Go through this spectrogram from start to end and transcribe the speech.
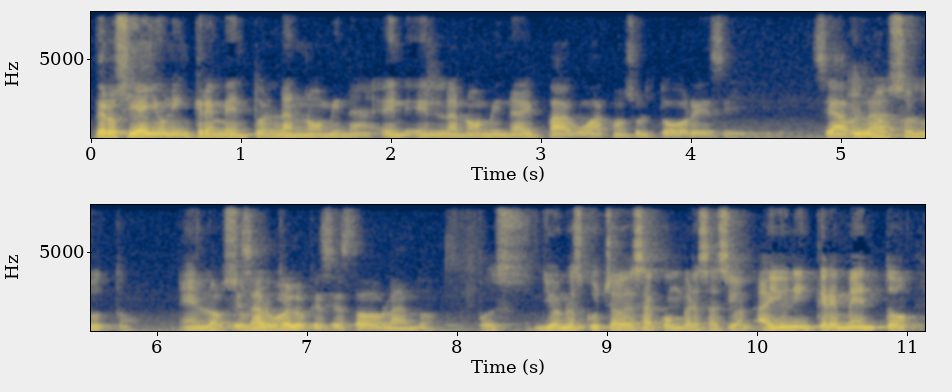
Pero sí hay un incremento en la nómina, en, la nómina y pago a consultores y se habla. En lo absoluto. En lo absoluto. ¿Es algo de lo que se ha estado hablando? Pues yo no he escuchado esa conversación. Hay un incremento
